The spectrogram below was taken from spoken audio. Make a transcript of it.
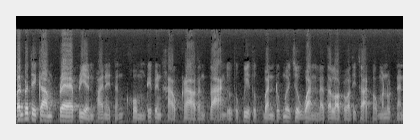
ปัญพฤติกรรมแปรเปลี่ยนภายในสังคมที่เป็นข่าวคราวต่าง ๆ อยู่ทุกวี่ทุกวัน ทุกเมื่อชั่ววัน และตลอดประวัติศาสตร์ของมนุษย์นั้น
